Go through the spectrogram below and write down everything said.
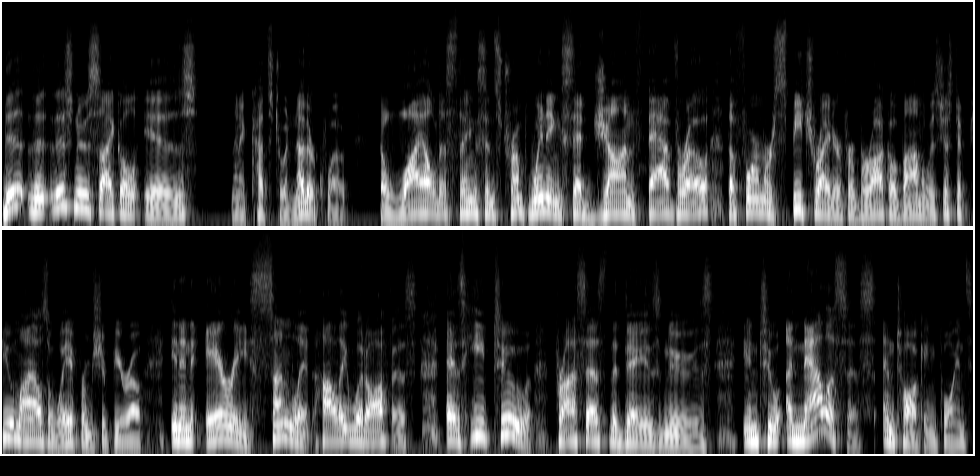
This, this news cycle is then it cuts to another quote. The wildest thing since Trump winning, said Jon Favreau. The former speechwriter for Barack Obama was just a few miles away from Shapiro in an airy, sunlit Hollywood office as he too processed the day's news into analysis and talking points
